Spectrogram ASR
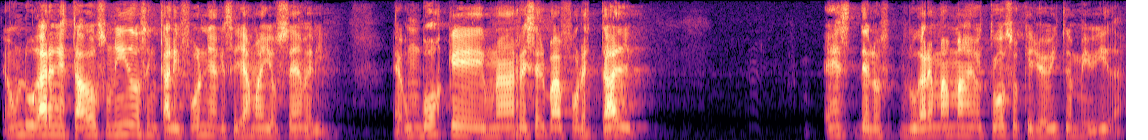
Es un lugar en Estados Unidos, en California, que se llama Yosemite. Es un bosque, una reserva forestal. Es de los lugares más majestuosos que yo he visto en mi vida.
